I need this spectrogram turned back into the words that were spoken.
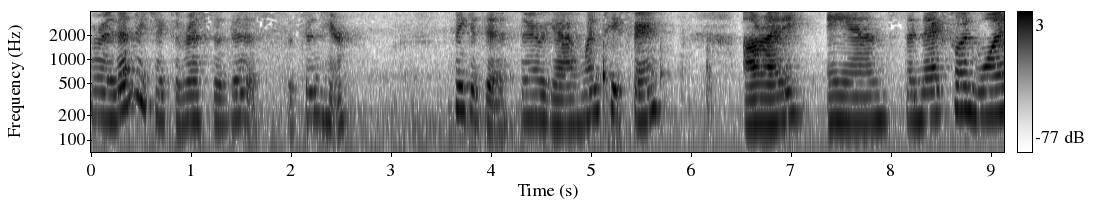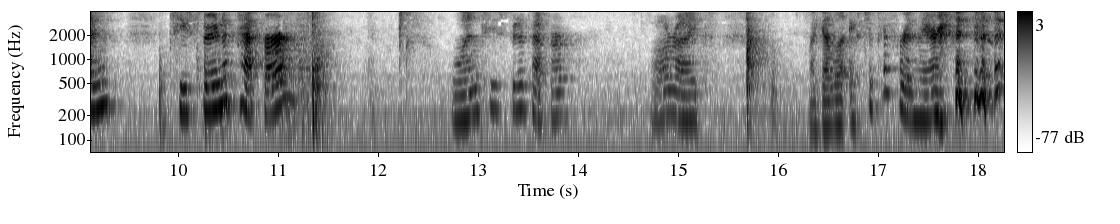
All right, that may take the rest of this that's in here. I think it did. There we go. One teaspoon. Alrighty. And the next one, one teaspoon of pepper. One teaspoon of pepper. All right. I got a little extra pepper in there.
